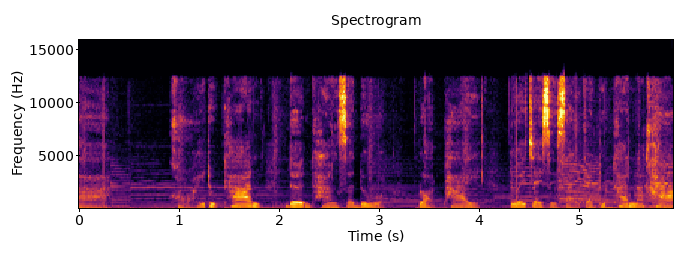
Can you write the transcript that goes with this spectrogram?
ลา ขอให้ทุกท่านเดินทางสะดวก ปลอดภัย ด้วยใจใสๆกันทุกท่านนะคะ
